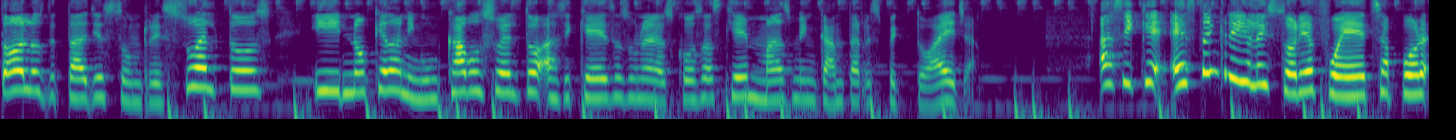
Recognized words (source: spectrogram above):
todos los detalles son resueltos y no queda ningún cabo suelto, así que esa es una de las cosas que más me encanta respecto a ella. Así que esta increíble historia fue hecha por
